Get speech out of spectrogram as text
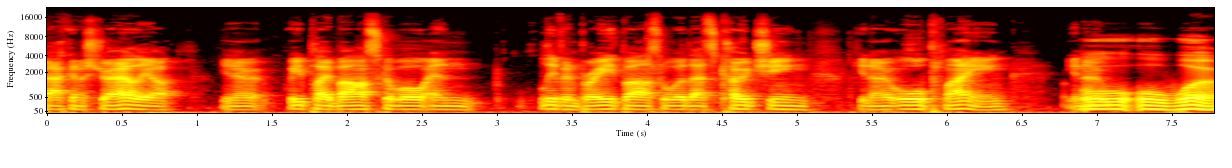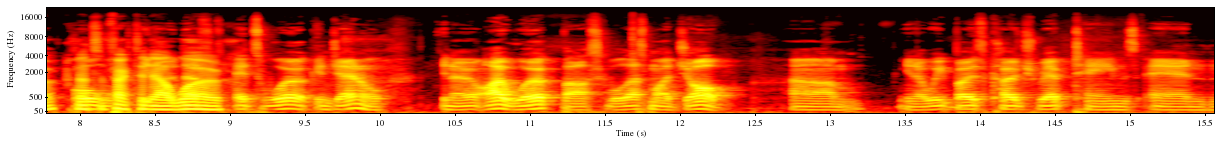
back in Australia, you know, we play basketball and live and breathe basketball. Whether that's coaching, you know, or playing, you know, or, or work. That's or, affected you know, our work. It's work in general. You know, I work basketball. That's my job. Um, you know, we both coach rep teams, and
